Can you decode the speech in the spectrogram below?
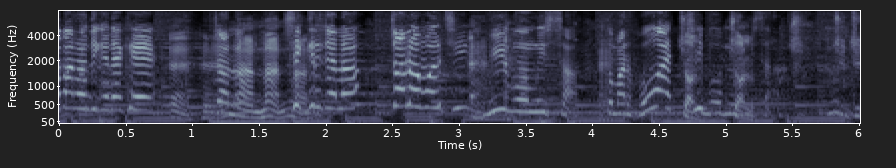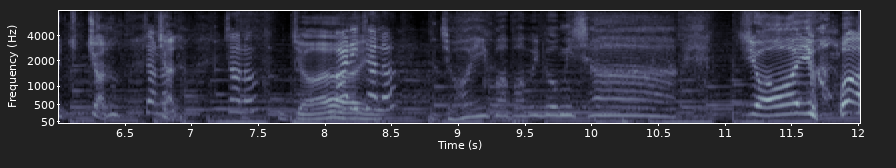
আবার ওদিকে দেখে। চলো না, না, না। শিগগিরি চলো চলো বলছি। ভি মিশা তোমার হো আছি বমিসা চলো মিশা চলো চলো চলো। চলো জয়। বাড়ি চলো। জয় বাবা বিবমিশা জয় বাবা।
